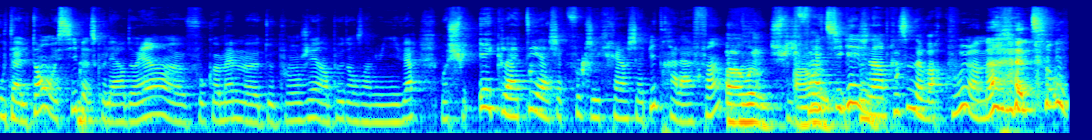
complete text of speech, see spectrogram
où t'as le temps aussi, parce que l'air de rien, euh, faut quand même euh, te plonger un peu dans un univers. Moi, je suis éclatée à chaque fois que j'écris un chapitre. À la fin, Ah ouais. je suis Ah ouais. fatiguée. J'ai l'impression d'avoir couru un marathon.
